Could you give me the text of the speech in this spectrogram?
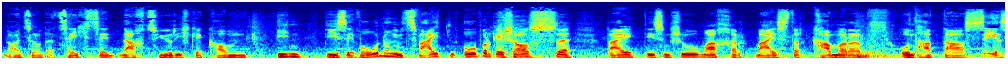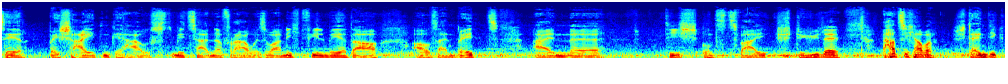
1916 nach Zürich gekommen, in diese Wohnung im zweiten Obergeschoss bei diesem Schuhmacher, Meister Kammerer und hat da sehr, sehr bescheiden gehaust mit seiner Frau. Es war nicht viel mehr da als ein Bett, ein äh, Tisch und zwei Stühle. Er hat sich aber ständig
